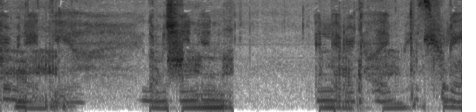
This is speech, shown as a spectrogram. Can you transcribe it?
terminate the uh, the machine in in later time peacefully.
